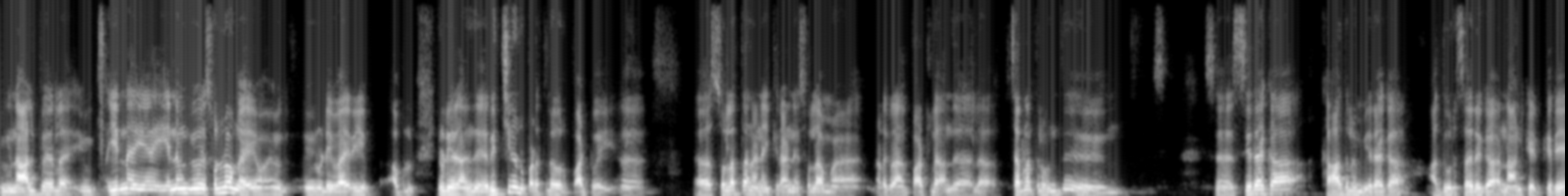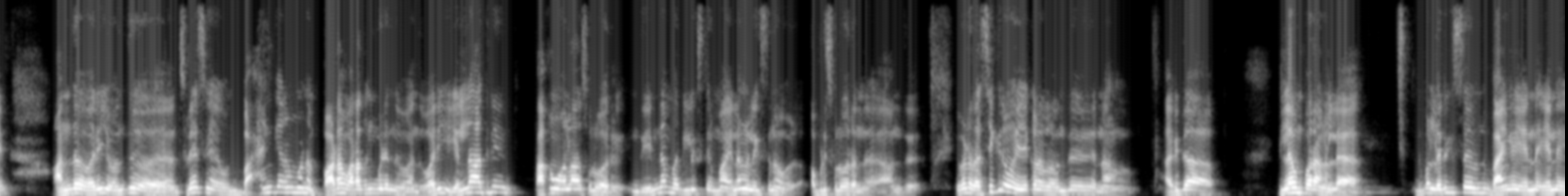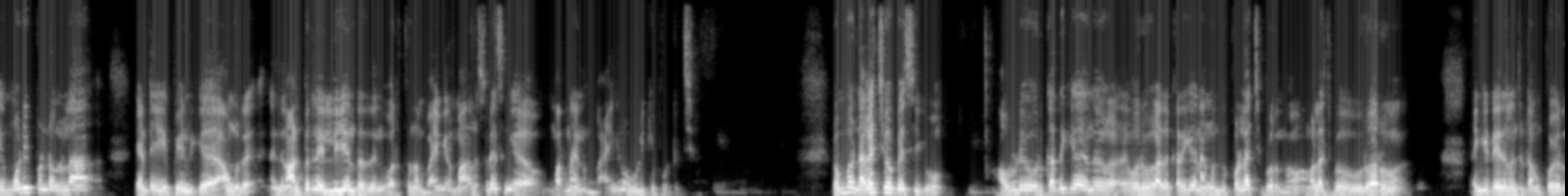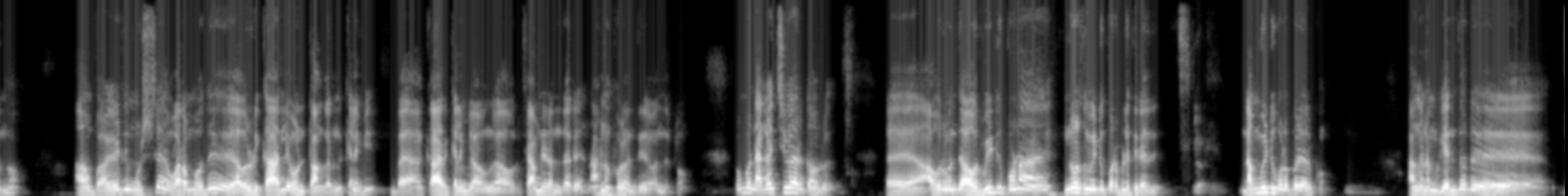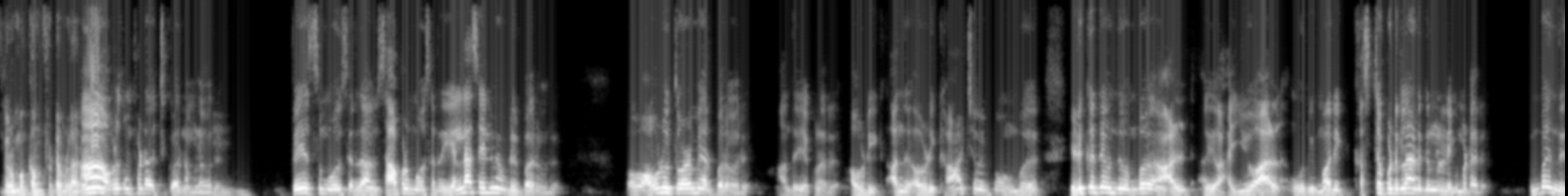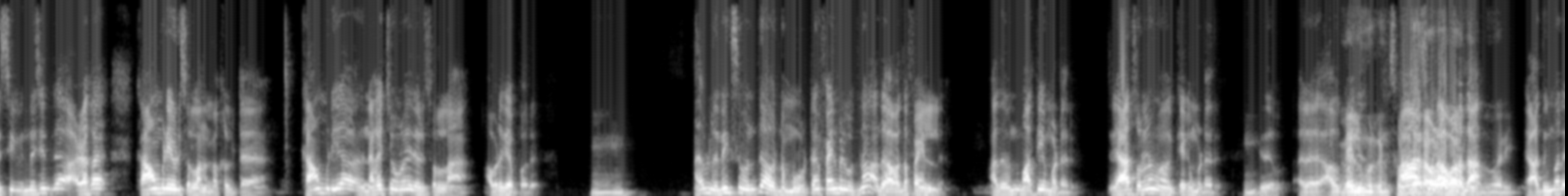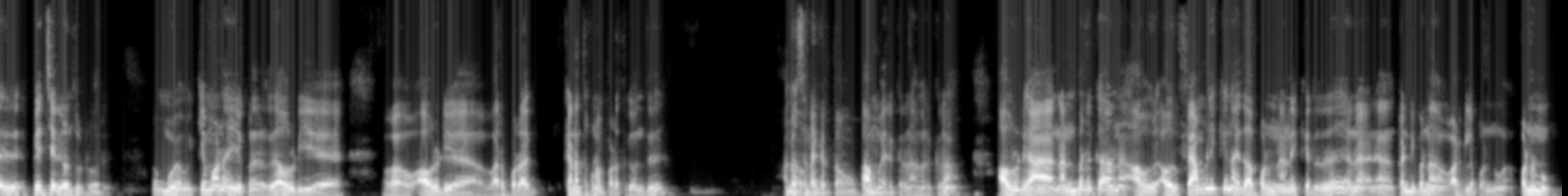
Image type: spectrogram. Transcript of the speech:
இவங்க நாலு பேரில் இவங்க- என்ன என்ன- என்ன இவங்க சொல்லுவாங்க இவன் இவனுடைய வரி அப்படி என்னுடைய அந்த ரிச்சின் ஒரு படத்தில் ஒரு பாட்டு வை சொல்லத்தான் நினைக்கிறானே சொல்லாமல் நடக்கிற அந்த பாட்டில் அந்த சரணத்தில் வந்து ச- சிறகா காதலும் இறகா அது ஒரு சருகா நான் கேட்கிறேன். அந்த வரி வந்து சுரேஷ் வந்து பயங்கரமான படம் வரதுக்கு முன்னாடி அந்த அந்த வரி எல்லாத்துலேயும் பகமெல்லாம் சொல்லுவார் இந்த என்ன மாதிரி லிரிக்ஸ் தெரியுமா? என்ன லிரிக்ஸ் அப்படி சொல்லுவார் அந்த அந்த இவ்வளோ ரசிக்கிற இயக்குநர்கள் இயக்குனர் வந்து நான் அரிதா இல்லாமல் போகிறாங்கல்ல இது மாதிரி லிரிக்ஸை வந்து பயங்கர என்ன என்னை மோட்டிவேட் பண்ணுறவங்கலாம் என்கிட்ட இப்போ எனக்கு அவங்க இந்த நாலு பேரில் இல்லையன்றது எனக்கு வருத்தம் தான் பயங்கரமாக அதில் சுரேஷுங்க மரணம் எனக்கு பயங்கரமாக உலுக்கி போட்டுச்சு. ரொம்ப நகைச்சுவாக பேசிக்குவோம். அவருடைய ஒரு கதைக்கு அந்த ஒரு அந்த கதைக்கு நாங்கள் வந்து பொள்ளாச்சி போயிருந்தோம். பொள்ளாச்சி போய் ஒரு வாரம் தங்கிட்டு எதெல்லாம் சொல்லிட்டு அங்கே போயிருந்தோம். எழுதி முடிச்சுட்டு வரும்போது அவருடைய கார்லேயே வந்துட்டோம் அங்கேருந்து கிளம்பி. கார் கிளம்பி அவங்க அவர் ஃபேமிலியில் இருந்தார் நானும் வந்து வந்துட்டோம். ரொம்ப நகைச்சுவாக இருக்கும் அவர். அவர் வந்து அவர் வீட்டுக்கு போனால் இன்னொருத்தவங்க வீட்டுக்கு போகிறப்பலே தெரியாது. நம்ம வீட்டுக்கு போல போல இருக்கும் அங்கே நமக்கு எந்த ஒரு ரொம்ப கம்ஃபர்டபுளா ஆ அவ்வளோ கம்ஃபர்ட்டாக வச்சுக்குவார் நம்மள அவர். பேசும்போது சரிதான் சாப்பிடும்போது சரிதான் எல்லா சைட்லையுமே அப்படி இருப்பார் அவர். அவ்வளோ தோழமையாக இருப்பார் அவர் அந்த இயக்குனர். அவருடைய அந்த அவருடைய காட்சி அமைப்பும் ரொம்ப எடுக்கிறதே வந்து ரொம்ப அல் ஐயோ, ஐயோ அல் ஒரு மாதிரி கஷ்டப்பட்டுலாம் எடுக்கணும்னு நினைக்க மாட்டார். ரொம்ப இந்த இந்த விஷயத்தை அழகாக காமெடியாக எப்படி சொல்லலாம் அந்த மக்கள்கிட்ட? காமெடியாக நகைச்சுவை எப்படி சொல்லலாம்? அப்படி கேட்பாரு ம். அதுவும் லிரிக்ஸ் வந்து அவர் நம்ம ஒரு டைம் ஃபைன் பண்ணி கொடுத்தோம்னா அது அவர் தான் ஃபைனல் அதை வந்து மாற்றிக்க மாட்டார். யார் சொன்னாலும் கேட்க மாட்டார். இது வேல்முருகன் மாதிரி. அதுக்கு மாதிரி பேச்சேர்கள்னு சொல்லிடுவார் ரொம்ப முக்கியமான இயக்குனர் அவர். அவருடைய அவருடைய வரப்போகிற கிணத்துக்குணம் படத்துக்கு வந்து ஆமாம் இருக்கிறேன் நான் இருக்கிறேன் அவருடைய அஹ், நண்பனுக்கான அவர் அவர் ஃபேமிலிக்கு நான் எதாவது பண்ணணும்னு நினைக்கிறது கண்டிப்பாக நான் வாழ்க்கையில் பண்ணுவேன் பண்ணணும்.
